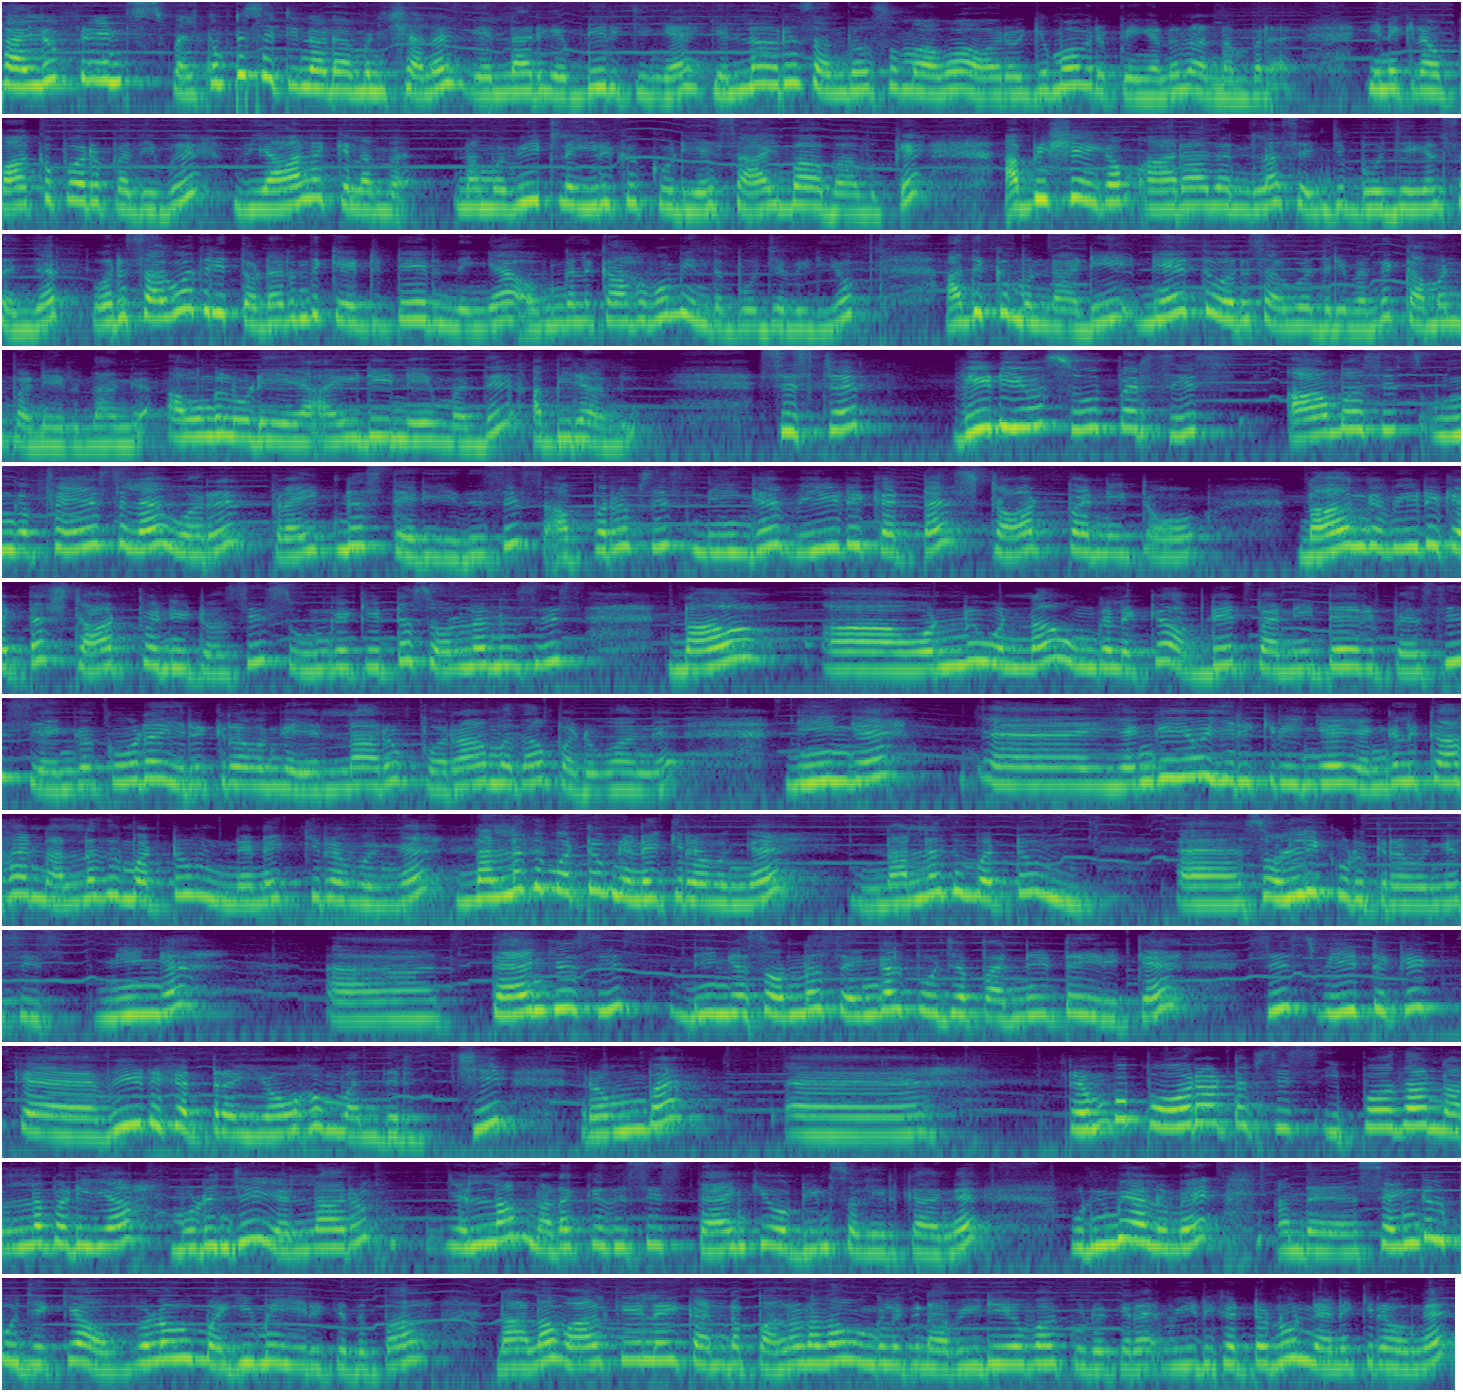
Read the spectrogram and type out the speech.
Hello friends welcome to Chettinad Ammani channel எல்லோரும் எப்படி இருக்கீங்க? எல்லாரும் சந்தோஷமாகவும் ஆரோக்கியமாகவும் இருப்பீங்கன்னு நான் நம்புகிறேன் இன்றைக்கி நான் பார்க்க போகிற பதிவு வியாழக்கிழமை. நம்ம வீட்டில் இருக்கக்கூடிய சாய்பாபாவுக்கு அபிஷேகம் ஆராதனைலாம் செஞ்சு பூஜைகள் செஞ்சேன். ஒரு சகோதரி தொடர்ந்து கேட்டுகிட்டே இருந்தீங்க. அவங்களுக்காகவும் இந்த பூஜை வீடியோ. அதுக்கு முன்னாடி நேற்று ஒரு சகோதரி வந்து கமெண்ட் பண்ணியிருந்தாங்க. அவங்களுடைய ஐடி நேம் வந்து Abirami. Sister video super sis ஆமாம் சிஸ் உங்கள் ஃபேஸில் ஒரு பிரைட்னஸ் தெரியுது சிஸ் அப்புறம் சிஸ் நீங்கள் வீடு கட்ட ஸ்டார்ட் பண்ணிட்டோம். நாங்கள் வீடு கட்ட ஸ்டார்ட் பண்ணிட்டோம் சிஸ் உங்ககிட்ட சொல்லணும் சிஸ் நான் ஒன்று ஒன்றா உங்களுக்கு அப்டேட் பண்ணிகிட்டே இருப்பேன் சிஸ் எங்கள் கூட இருக்கிறவங்க எல்லாரும் பொறாம தான் படுவாங்க. நீங்கள் எங்கேயோ இருக்கிறீங்க. எங்களுக்காக நல்லது மட்டும் நினைக்கிறவங்க நல்லது மட்டும் நினைக்கிறவங்க நல்லது மட்டும் சொல்லி கொடுக்குறவங்க சிஸ் நீங்கள் தேங்க்யூ சிஸ் நீங்கள் சொன்ன செங்கல் பூஜை பண்ணிகிட்டு இருக்கேன். சிஸ் வீட்டுக்கு க வீடு கட்டுற யோகம் வந்துருச்சு. ரொம்ப ரொம்ப போராட்டம் சிஸ் இப்போதான் நல்லபடியாக முடிஞ்சு எல்லாரும் எல்லாம் நடக்குது சிஸ் தேங்க்யூ அப்படின்னு சொல்லியிருக்காங்க. உண்மையாலுமே அந்த செங்கல் பூஜைக்கு அவ்வளோ மகிமை இருக்குதுப்பா. நான்லாம் வாழ்க்கையிலே கண்ட பலனை தான் உங்களுக்கு நான் வீடியோவாக கொடுக்குறேன். வீடு கட்டணும்னு நினைக்கிறவங்க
